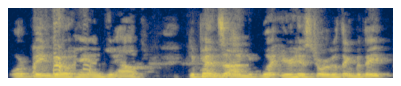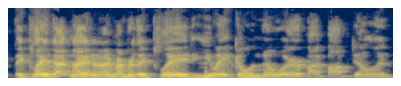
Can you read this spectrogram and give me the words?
or Bingo Hand Job. Depends on what your historical thing. But they they played that night, and I remember they played "You Ain't Going Nowhere" by Bob Dylan.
